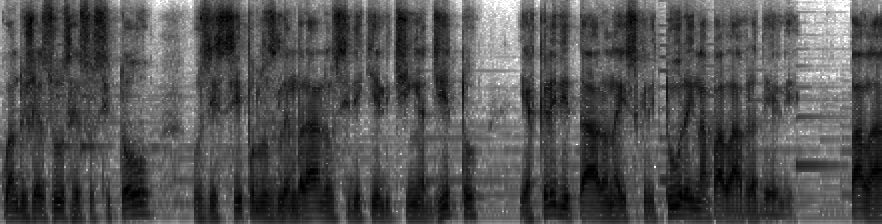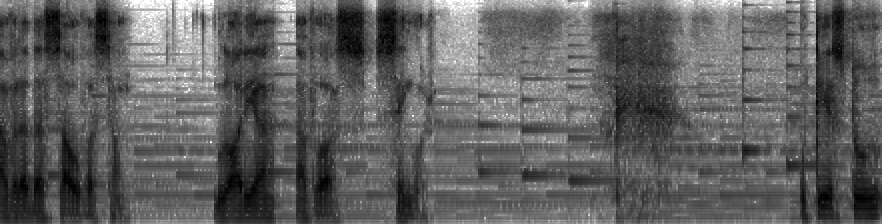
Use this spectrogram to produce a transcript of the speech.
Quando Jesus ressuscitou, os discípulos lembraram-se de que ele tinha dito e acreditaram na Escritura e na palavra dele. Palavra da salvação. Glória a vós, Senhor. O texto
